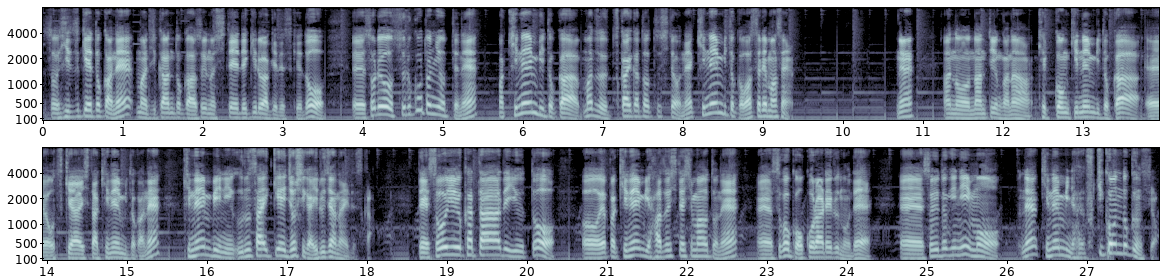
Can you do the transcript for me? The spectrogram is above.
ー、そう日付とかね、まあ、時間とかそういうの指定できるわけですけど、えー、それをすることによってね、まあ、記念日とかまず使い方としてはね記念日とか忘れません。ね。あの何て言うかな結婚記念日とか、えー、お付き合いした記念日とかね記念日にうるさい系女子がいるじゃないですか。でそういう方で言うとやっぱ記念日外してしまうとね、えー、すごく怒られるので、えー、そういう時にもうね記念日に吹き込んどくんですよ。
